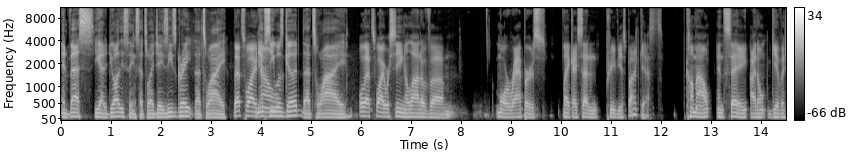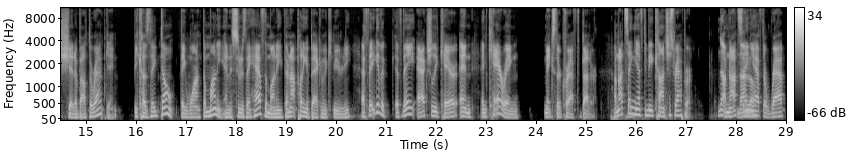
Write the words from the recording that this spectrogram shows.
invest. You got to do all these things. That's why Jay Z's great. That's why That's why Nipsey now, was good. That's why Well, that's why we're seeing a lot of um, more rappers, like I said in previous podcasts, come out and say, I don't give a shit about the rap game. Because they don't. They want the money. And as soon as they have the money, they're not putting it back into the community. If they give a if they actually care and and caring makes their craft better. I'm not saying you have to be a conscious rapper. no. I'm not, at saying you have to rap,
